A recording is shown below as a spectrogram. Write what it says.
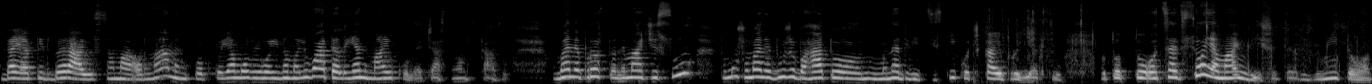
де я підбираю сама орнамент, тобто я можу його і намалювати, але я не маю коли, чесно вам скажу. У мене просто нема часу, тому що у мене дуже багато, ну, мене дивіться, скільки чекає проєктів. От, тобто, оце все я маю вішати. Розумієте, от,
